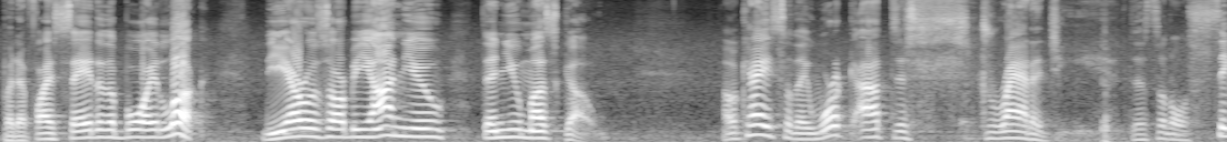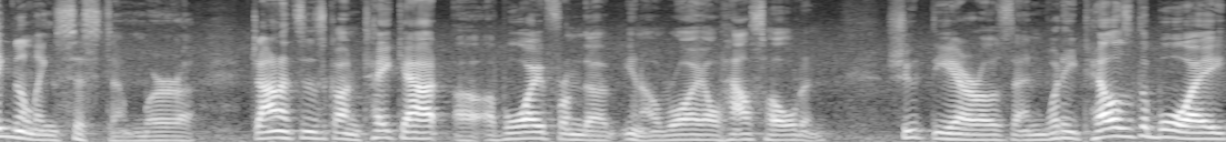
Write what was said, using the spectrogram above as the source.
But if I say to the boy, "Look, the arrows are beyond you," then you must go. Okay, so they work out this strategy, this little signaling system where uh, Jonathan's going to take out a, a boy from the you know royal household and shoot the arrows, and what he tells the boy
